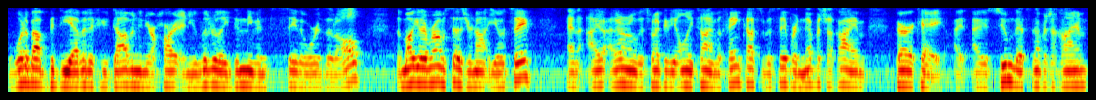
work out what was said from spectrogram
what about b'diavad if you daven in your heart and you literally didn't even say the words at all? The Magen Avraham says you're not yotze, and I, I don't know. This might be the only time. V'chein katzim b'sefer nefesh achayim parakei. I assume that's nefesh achayim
